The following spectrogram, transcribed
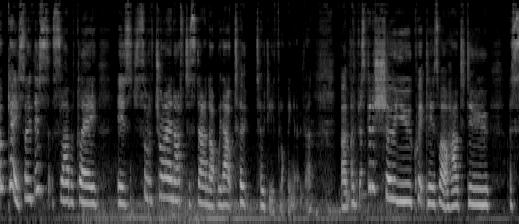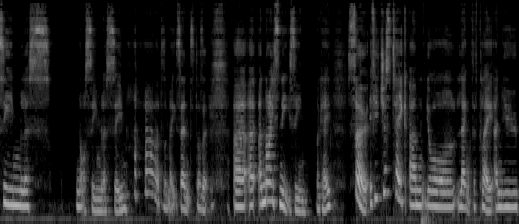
Okay, so this slab of clay is sort of dry enough to stand up without to totally flopping over. Um, I'm just going to show you quickly as well how to do a seamless, not a seamless seam. that doesn't make sense, does it? Uh, a, a, nice neat seam, okay? So if you just take um, your length of clay and you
